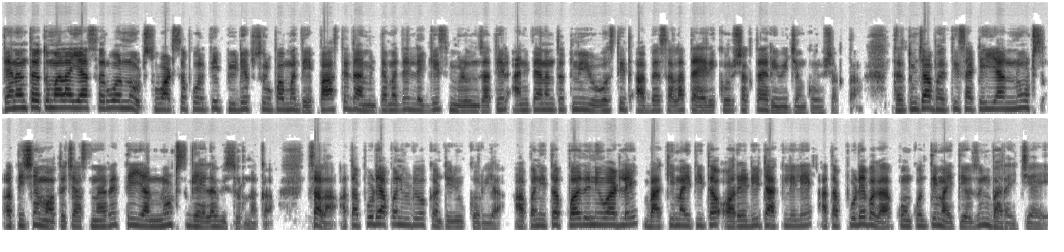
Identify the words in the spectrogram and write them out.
त्यानंतर तुम्हाला या सर्व नोट्स व्हॉट्सअपवरती पीडीएफ स्वरूपामध्ये पाच ते दहा मिनिटांमध्ये लगेच मिळून जातील आणि त्यानंतर तुम्ही व्यवस्थित अभ्यासाला तयारी करू शकता रिव्हिजन करू शकता. तर तुमच्या भरतीसाठी या नोट्स अतिशय महत्त्वाचे असणार आहेत ते या नोट्स घ्यायला विसरू नका. चला आता पुढे आपण व्हिडिओ कंटिन्यू करूया. आपण इथं पद निवडले बाकी माहिती इथं ऑलरेडी टाकलेली आहे. आता पुढे बघा कोणकोणती माहिती अजून भरायची आहे.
